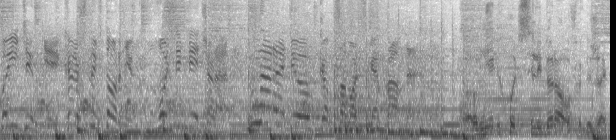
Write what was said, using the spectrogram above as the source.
Поединки каждый вторник в 8 вечера на радио «Комсомольская правда». Мне не хочется либералов обижать.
